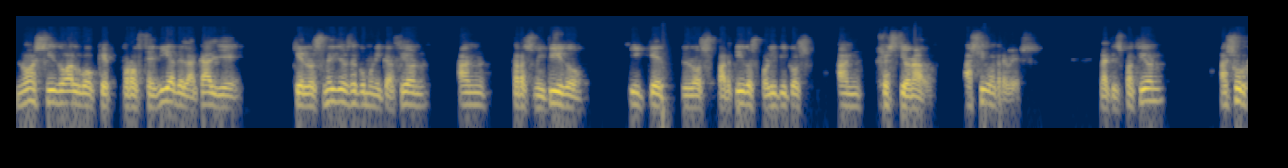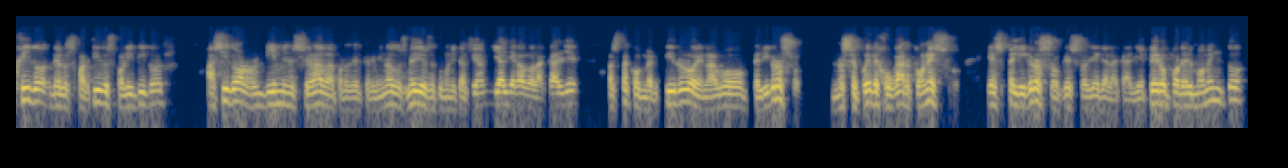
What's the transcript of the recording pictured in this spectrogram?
no ha sido algo que procedía de la calle, que los medios de comunicación han transmitido y que los partidos políticos han gestionado. Ha sido al revés. La crispación ha surgido de los partidos políticos, ha sido dimensionada por determinados medios de comunicación y ha llegado a la calle hasta convertirlo en algo peligroso. No se puede jugar con eso. Es peligroso que eso llegue a la calle, pero por el momento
